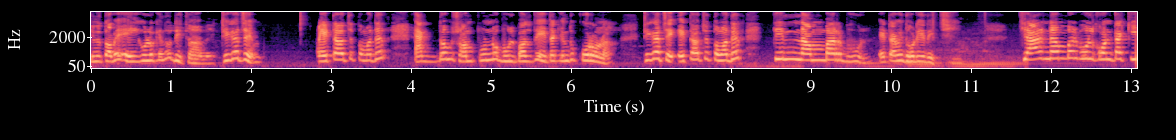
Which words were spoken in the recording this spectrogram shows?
কিন্তু তবে এইগুলো কিন্তু দিতে হবে। ঠিক আছে? এটা হচ্ছে তোমাদের একদম সম্পূর্ণ ভুল পদ্ধতি এটা কিন্তু করো না, ঠিক আছে? এটা হচ্ছে তোমাদের তিন নাম্বার ভুল, এটা আমি ধরিয়ে দিচ্ছি। চার নাম্বার ভুল কোনটা, কি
